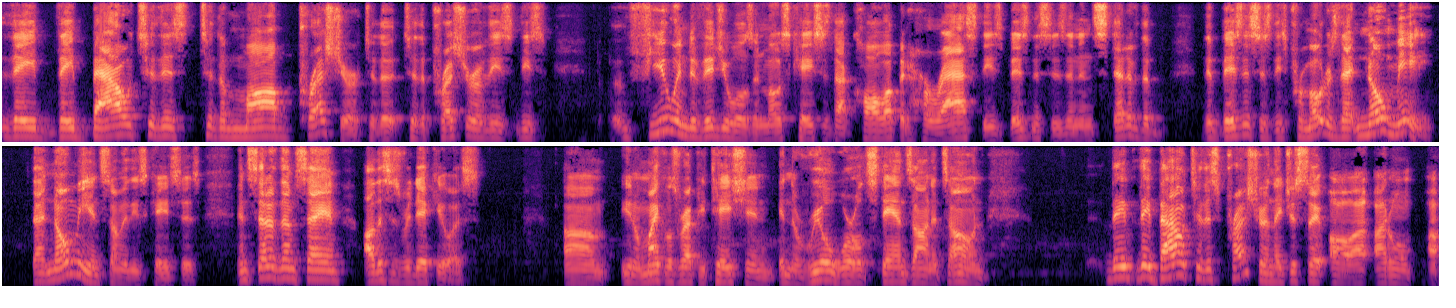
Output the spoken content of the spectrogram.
they they bow to this to the mob pressure to the to the pressure of these these few individuals in most cases that call up and harass these businesses. And instead of the the businesses these promoters that know me that know me in some of these cases instead of them saying oh this is ridiculous. Um, you know michale's reputation in the real world stands on its own they they bow to this pressure and they just say, "Oh, I, I don't I,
